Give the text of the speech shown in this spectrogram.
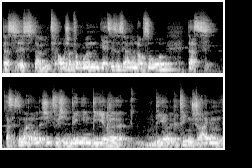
Das ist damit auch schon verbunden. Jetzt ist es ja nun auch so, dass das ist nun mal der Unterschied zwischen denjenigen, die ihre, die ihre Kritiken schreiben,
